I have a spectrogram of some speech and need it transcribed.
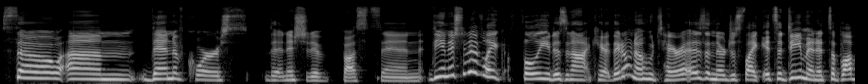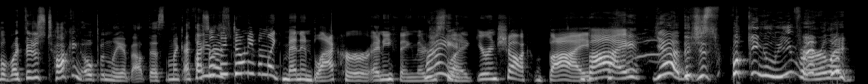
So um, then, of course, the initiative busts in. The initiative, like, fully does not care. They don't know who Tara is, and they're just like, it's a demon, it's a blah, blah, blah. Like, they're just talking openly about this. I'm like, I thought Also, guys. they don't even like Men in Black her or anything. They're just like, "You're in shock. Bye." Bye. yeah, they just fucking leave her. Like,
